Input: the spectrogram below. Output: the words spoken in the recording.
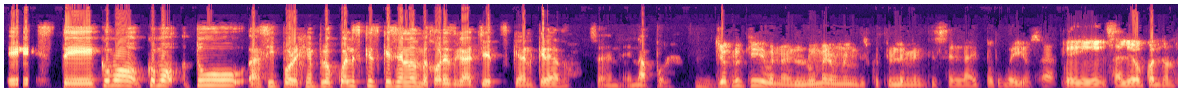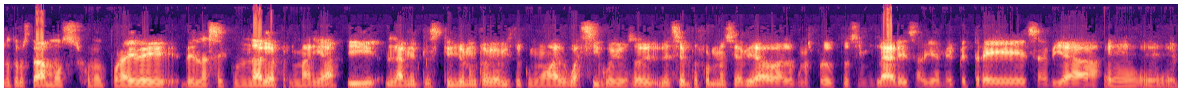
Este, ¿cómo, cómo tú, así por ejemplo, cuáles crees que sean los mejores gadgets que han creado? O sea, en, en Apple. Yo creo que, bueno, el número uno indiscutiblemente es el iPod, güey. O sea, eh, salió cuando nosotros estábamos como por ahí de, de la secundaria, primaria. Y la neta es que yo nunca había visto como algo así, güey. O sea, de, de cierta forma sí había algunos productos similares. Había MP3, había eh,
